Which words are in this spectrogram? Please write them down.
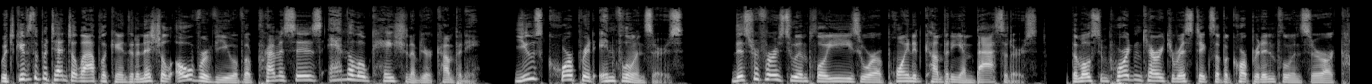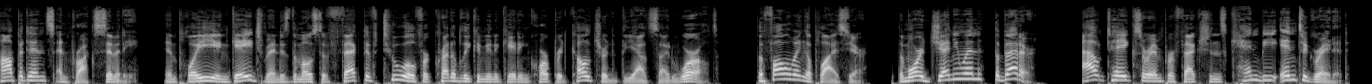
which gives the potential applicant an initial overview of the premises and the location of your company. Use corporate influencers. This refers to employees who are appointed company ambassadors. The most important characteristics of a corporate influencer are competence and proximity. Employee engagement is the most effective tool for credibly communicating corporate culture to the outside world. The following applies here. The more genuine, the better. Outtakes or imperfections can be integrated,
